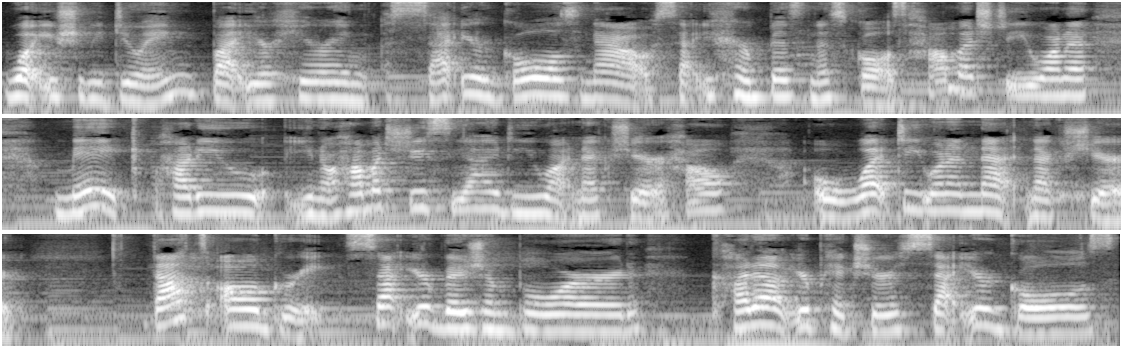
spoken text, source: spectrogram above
what you should be doing, but you're hearing set your goals now, set your business goals. How much do you want to make? How do you, you know, how much GCI do you want next year? How what do you want to net next year? That's all great. Set your vision board, cut out your pictures, set your goals,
